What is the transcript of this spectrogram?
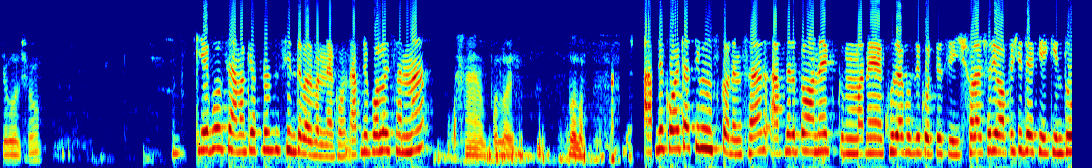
কি বলছো? কে বলছে? আমাকে আপনি তো চিনতে পারবেন না এখন। আপনি বলেছেন না? হ্যাঁ বলো বলো। আপনি কয়টা সিম ইউজ করেন স্যার আপনারা তো অনেক মানে খোঁজাখুঁজি করতেছি। সরাসরি অফিসে দেখি কিন্তু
